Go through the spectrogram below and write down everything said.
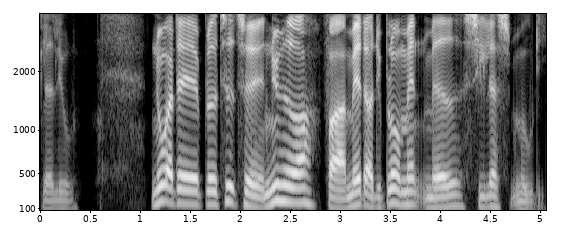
Glædelig jul. Nu er det blevet tid til nyheder fra Mette og de Blå Mænd med Silas Moody.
